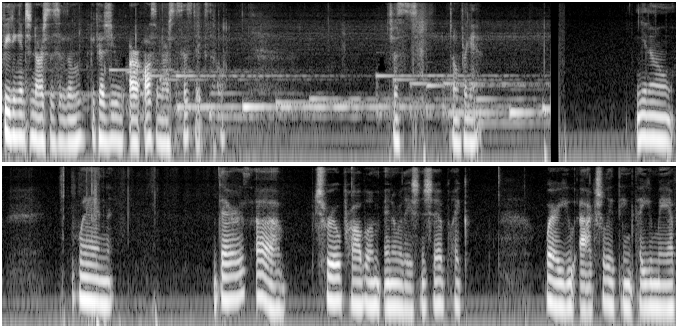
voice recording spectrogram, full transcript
feeding into narcissism because you are also narcissistic. So just don't forget. You know, when there's a true problem in a relationship, like where you actually think that you may have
